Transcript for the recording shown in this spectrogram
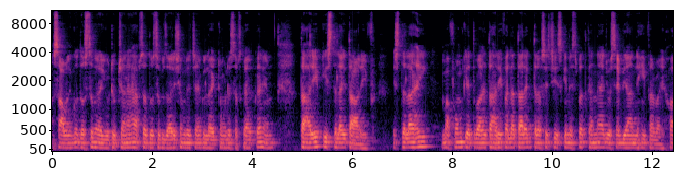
अल्लाम दोस्तों, मेरा यूट्यूब चैनल है। आप सब दोस्तों, गुजारिश है मेरे चैनल को लाइक, कमेंट और सब्सक्राइब करें। तारीफ़ की असलाही तारीफ़। असलाही मफहम के अतबार तारीफ़ अल्लाह ताला की तरफ़ से चीज़ की नस्बत करना है जो उसे बयान नहीं फरमाए। ख्वा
